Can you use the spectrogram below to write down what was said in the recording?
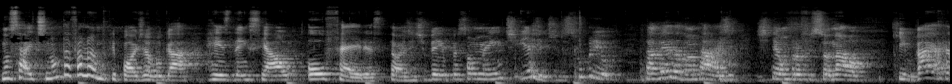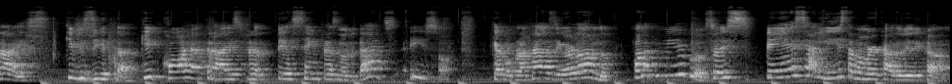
No site não tá falando que pode alugar residencial ou férias. Então a gente veio pessoalmente e a gente descobriu. Tá vendo a vantagem de ter um profissional que vai atrás, que visita, que corre atrás pra ter sempre as novidades? É isso, ó. Quer comprar casa em Orlando? Fala comigo. Sou especialista no mercado americano.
